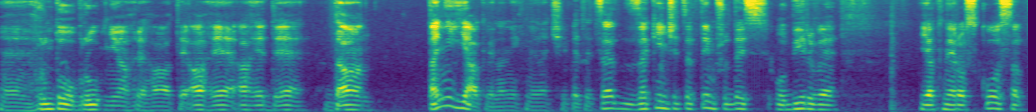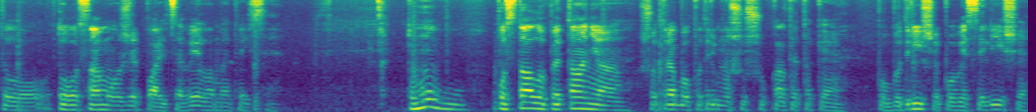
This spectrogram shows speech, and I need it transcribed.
е, ґрунтообрубні агрегати, АГ, АГД, ДАН. Та ніяк ви на них не начіпите. Це закінчиться тим, що десь обірве, як не розкоса, то того самого же пальця виламете і все. Тому постало питання, що треба потрібно щось шукати таке пободріше, повеселіше.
